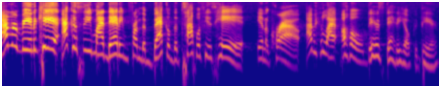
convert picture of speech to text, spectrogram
I remember being a kid, I could see my daddy from the back of the top of his head in a crowd. I'd be like, oh, there's daddy over there.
